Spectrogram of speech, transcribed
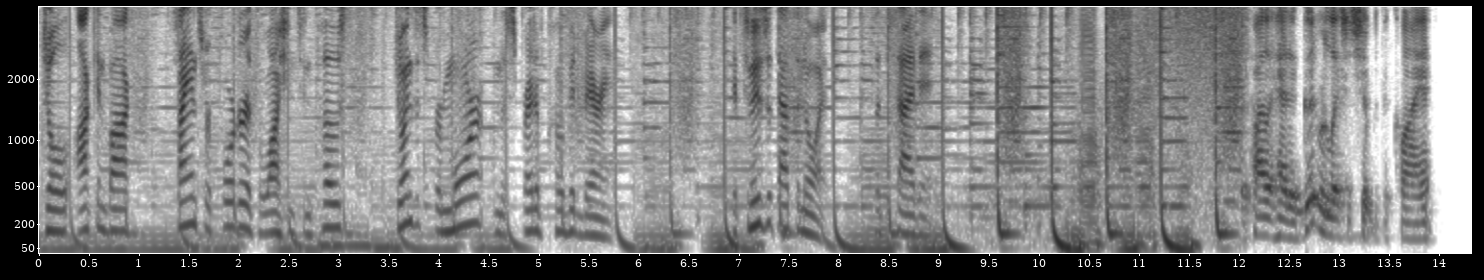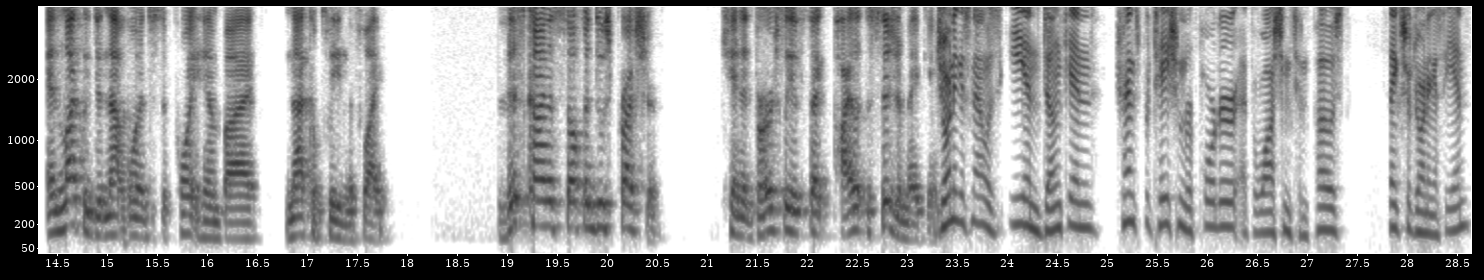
Joel Achenbach, science reporter at the Washington Post, joins us for more on the spread of COVID variants. It's news without the noise. Let's dive in pilot had a good relationship with the client and likely did not want to disappoint him by not completing the flight. This kind of self induced pressure can adversely affect pilot decision making. Joining us now is Ian Duncan, transportation reporter at the Washington Post. Thanks for joining us, Ian.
